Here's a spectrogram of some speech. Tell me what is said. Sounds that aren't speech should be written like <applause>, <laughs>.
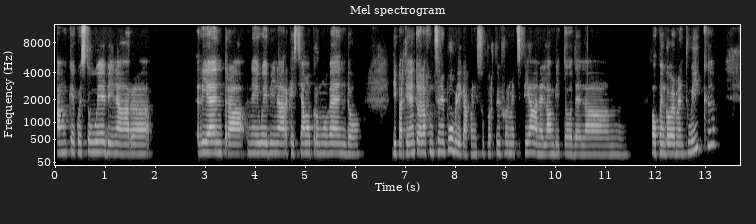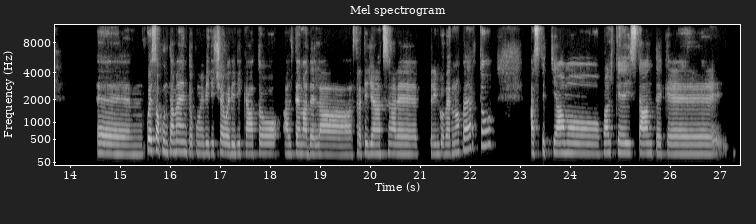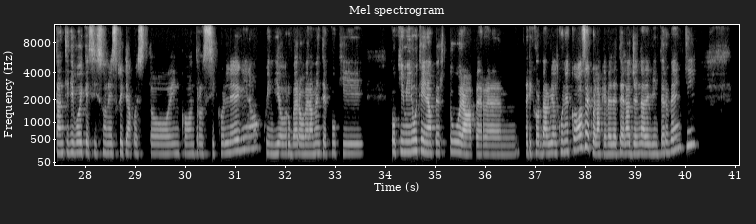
anche questo webinar rientra nei webinar che stiamo promuovendo Dipartimento della Funzione Pubblica con il supporto di Formez PA nell'ambito della um, Open Government Week. Eh, questo appuntamento, come vi dicevo, è dedicato al tema della strategia nazionale per il governo aperto aspettiamo qualche istante che tanti di voi che si sono iscritti a questo incontro si colleghino, quindi io ruberò veramente pochi, pochi minuti in apertura per ehm, ricordarvi alcune cose, quella che vedete è l'agenda degli interventi.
